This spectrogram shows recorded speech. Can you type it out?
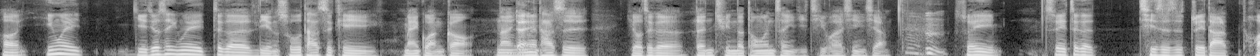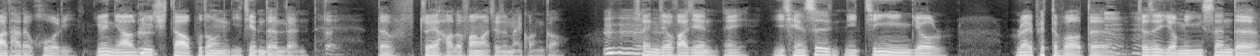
呃，因为也就是因为这个脸书它是可以买广告，那因为它是。有这个人群的同温层以及极化现象，嗯。嗯，所以所以这个其实是最大化它的获利，因为你要 reach 到不同意见的人，对。的最好的方法就是买广告，嗯哼，所以你就发现，哎，以前是你经营有 reputable 的，就是有名声的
